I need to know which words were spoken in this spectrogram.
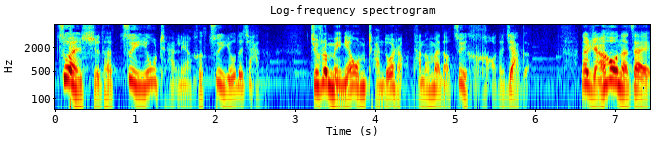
钻石它最优产量和最优的价格，就说每年我们产多少，它能卖到最好的价格。那然后呢，在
